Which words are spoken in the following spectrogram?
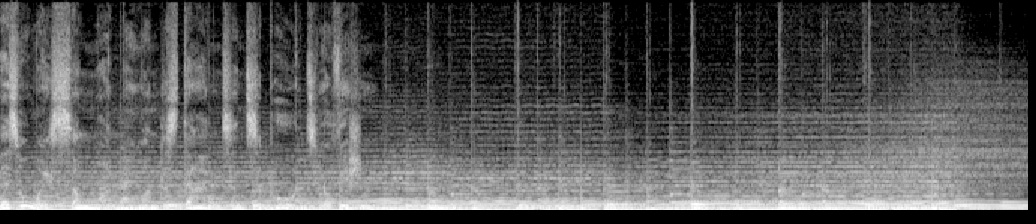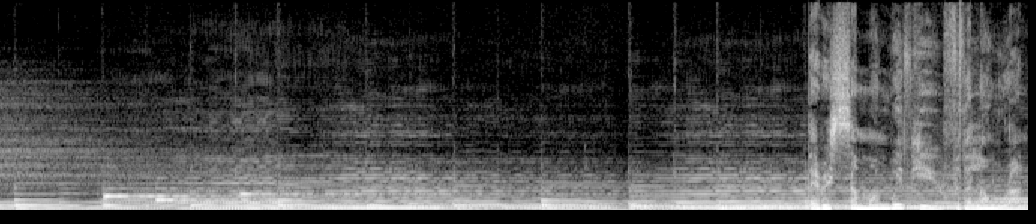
There's always someone who understands and supports your vision. There is someone with you for the long run.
